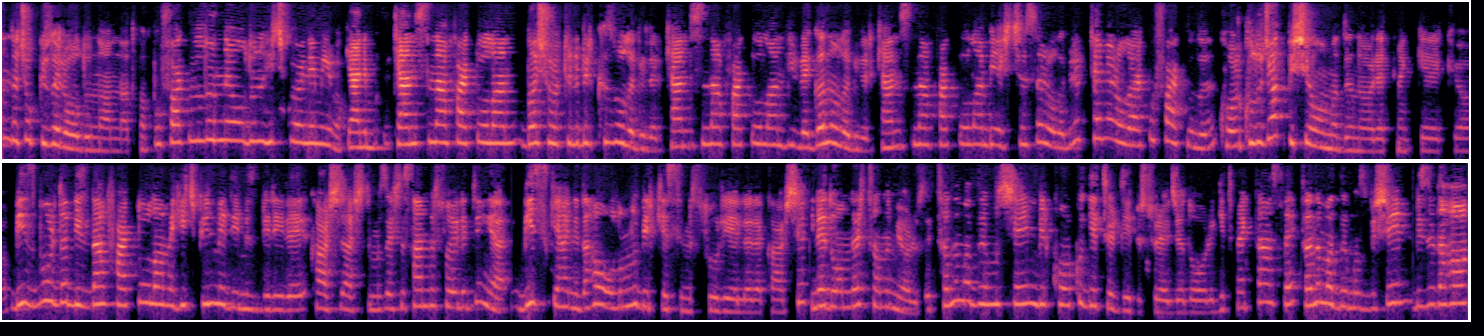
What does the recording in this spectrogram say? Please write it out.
farklılığının da çok güzel olduğunu anlatmak. Bu farklılığın ne olduğunu hiçbir önemi yok. Yani kendisinden farklı olan başörtülü bir kız olabilir. Kendisinden farklı olan bir vegan olabilir. Kendisinden farklı olan bir eşcinsel olabilir. Temel olarak bu farklılığın korkulacak bir şey olmadığını öğretmek gerekiyor. Biz burada bizden farklı olan ve hiç bilmediğimiz biriyle karşılaştığımızda işte sen de söyledin ya biz ki hani daha olumlu bir kesimiz Suriyelilere karşı yine de onları tanımıyoruz. E, tanımadığımız şeyin bir korku getirdiği bir sürece doğru gitmektense tanımadığımız bir şeyin bizi daha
